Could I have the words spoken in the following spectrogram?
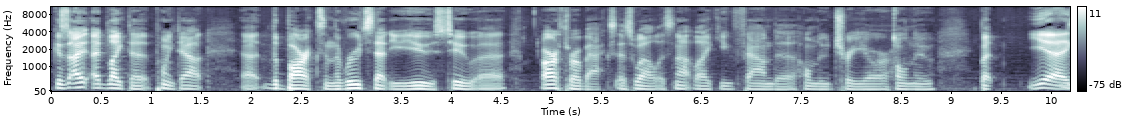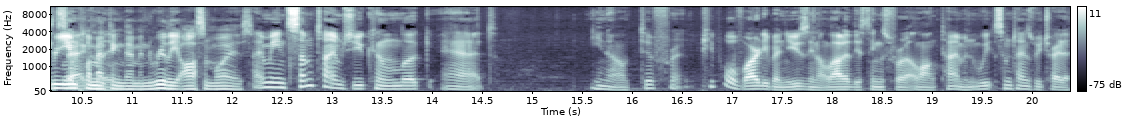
Because I'd like to point out uh, the barks and the roots that you use too uh, are throwbacks as well. It's not like you found a whole new tree or a whole new, but Yeah, exactly. re-implementing them in really awesome ways. I mean, sometimes you can look at, you know, different people have already been using a lot of these things for a long time, and we sometimes we try to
